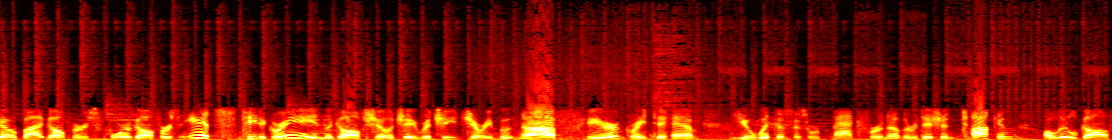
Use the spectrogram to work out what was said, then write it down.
show by golfers for golfers. It's to Green, the golf show. Jay Ritchie, Jerry Butenoff here. Great to have you with us as we're back for another edition, talking a little golf,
